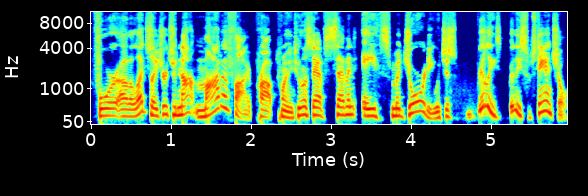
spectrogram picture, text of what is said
for uh, the legislature to not modify Prop 22 unless they have seven eighths majority, which is really, really substantial.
